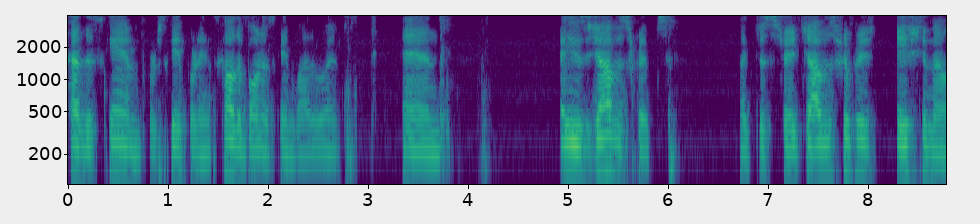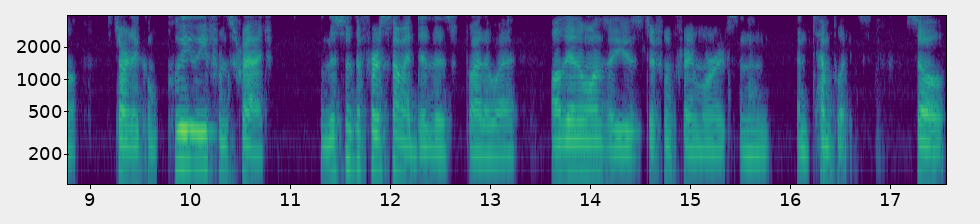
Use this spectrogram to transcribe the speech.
had this game for skateboarding. It's called the bonus game, by the way, and I used JavaScript, like just straight JavaScript HTML, started completely from scratch. And this is the first time I did this, by the way. All the other ones I used different frameworks and, and templates. So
